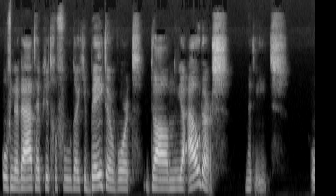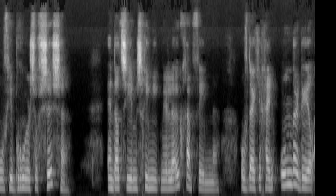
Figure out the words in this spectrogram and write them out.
Of inderdaad heb je het gevoel dat je beter wordt dan je ouders met iets. Of je broers of zussen. En dat ze je misschien niet meer leuk gaan vinden. Of dat je geen onderdeel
